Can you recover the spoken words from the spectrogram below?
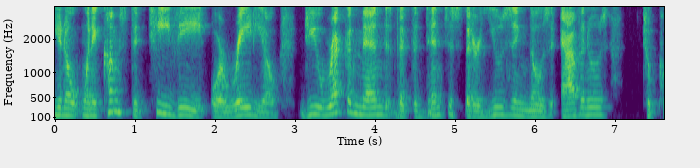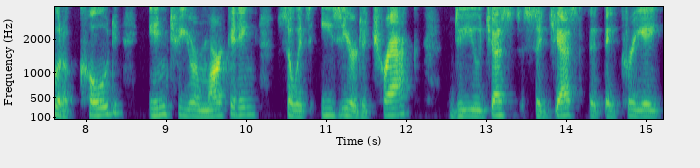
you know, when it comes to TV or radio, do you recommend that the dentists that are using those avenues to put a code into your marketing so it's easier to track? Do you just suggest that they create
